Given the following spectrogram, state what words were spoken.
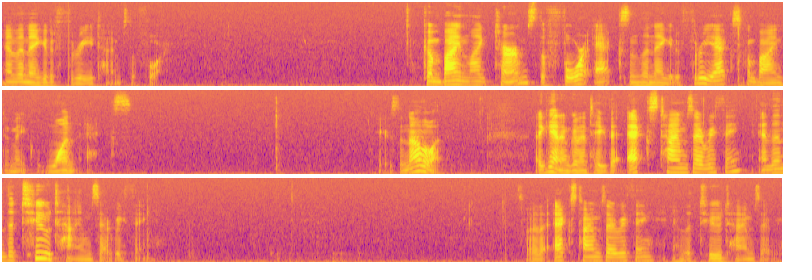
and the negative 3 times the 4. Combine like terms, the 4x and the negative 3x combine to make 1x. Here's another one. Again, I'm going to take the x times everything and then the 2 times everything. So the x times everything and the 2 times everything.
